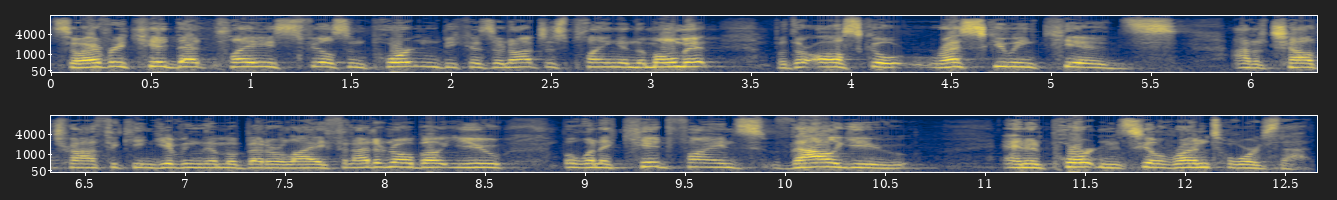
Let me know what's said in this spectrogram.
So every kid that plays feels important because they're not just playing in the moment, but they're also rescuing kids out of child trafficking, giving them a better life. And I don't know about you, but when a kid finds value and importance, he'll run towards that.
